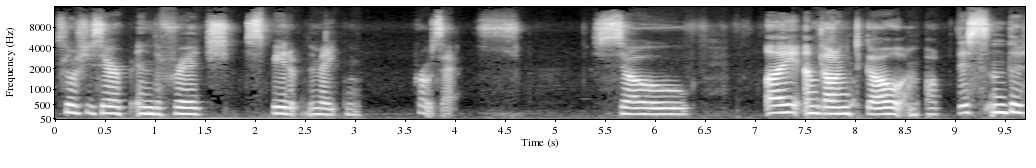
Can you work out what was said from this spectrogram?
slushy syrup in the fridge to speed up the making process. So I am going to go and pop this in the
